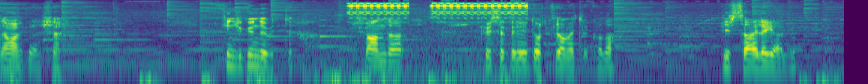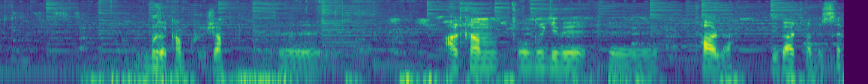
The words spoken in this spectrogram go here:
Selam arkadaşlar. İkinci gün de bitti. Şu anda Kırsedere'ye 4 kilometre kala bir sahile geldim. Burada kamp kuracağım. Ee, arkam olduğu gibi e, tarla, biber tarlası.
